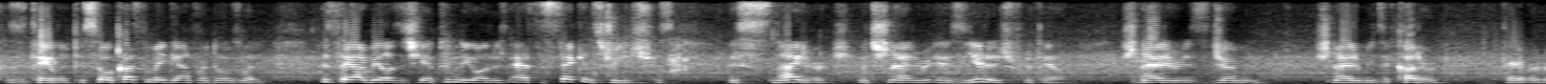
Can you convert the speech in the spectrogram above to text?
because the tailor to sew a custom-made gown for a daughter's wedding. Mrs. Hayat realized that she had too many orders. Asked the second seamstress, Miss Schneider, which Schneider is Yiddish for tailor. Schneider is German. Schneider means a cutter, tailor.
